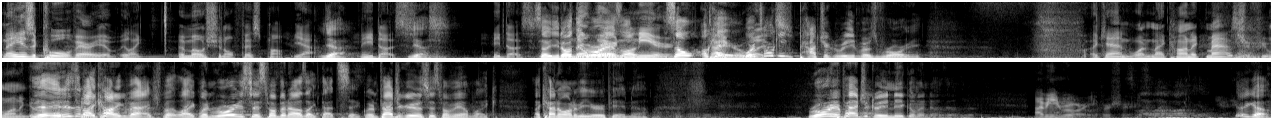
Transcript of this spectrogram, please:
No, he's a cool, very uh, like emotional fist pump. Yeah, Yeah. he does. Yes. he does. So you don't think Rory has a lot? near so okay, Tiger we're Woods. talking Patrick Reed versus Rory. Again, what an iconic match if you want to go. Yeah, it back an iconic match, but like when Rory was fist pumping, I was like, that's sick. When Patrick Reed was fist pumping, I'm like, I kind of want to be European now. Rory or Patrick Reed, Nico Mendoza. I mean Rory for sure. There you go.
